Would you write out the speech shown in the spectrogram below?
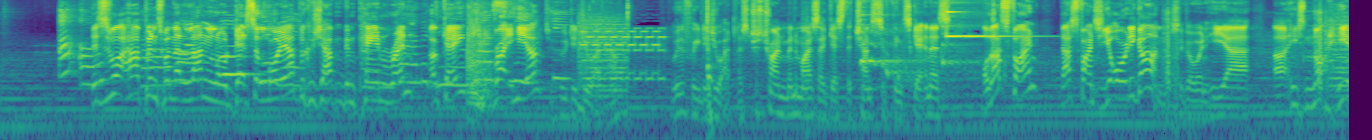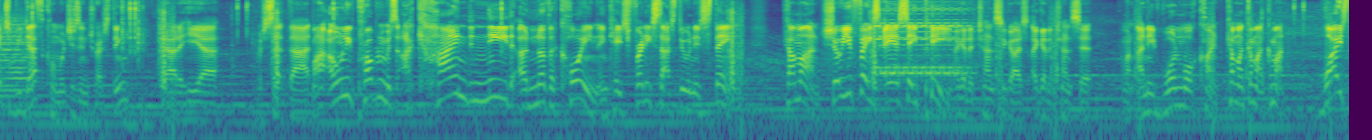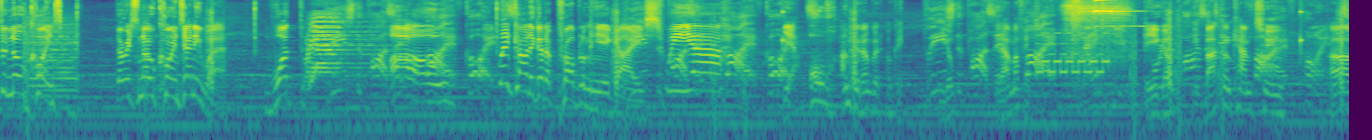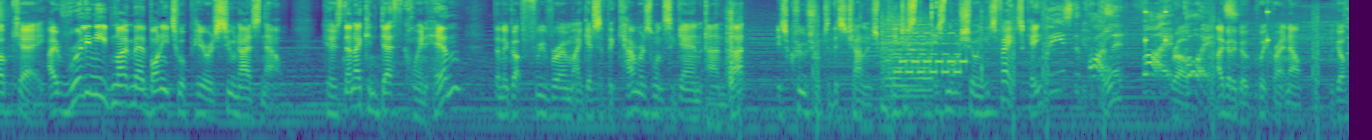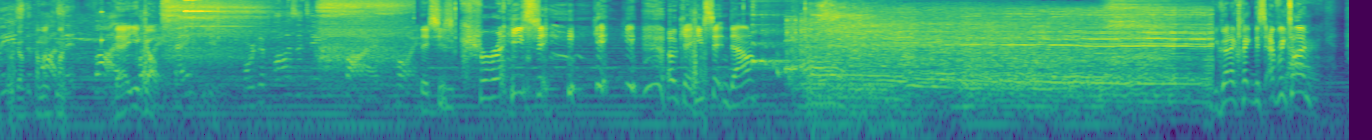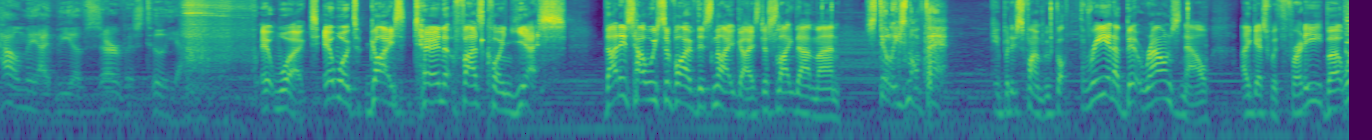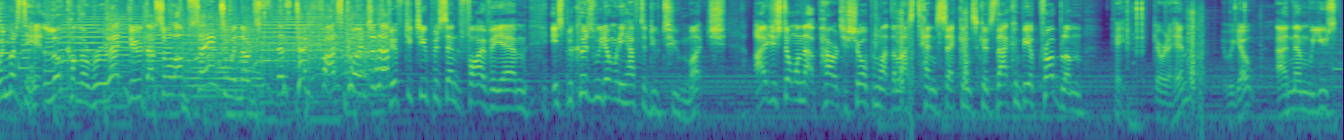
This is what happens when the landlord gets a lawyer because you haven't been paying rent, okay? Right here. So who did you add, huh? Who the freak did you add? Let's just try and minimize, I guess, the chances of things getting us. Oh, that's fine. That's fine. So you're already gone. So go in here. Uh, he's not here to be Deathcon, which is interesting. Get out of here. Reset that. My only problem is I kind of need another coin in case Freddy starts doing his thing. Come on, show your face ASAP. I got a chance here, guys. I got a chance here. Come on, I need one more coin. Come on, come on, come on. Why is there no coins? There is no coins anywhere. What the? Please deposit Uh oh. five coins. We kind of got a problem here, guys. We, uh. five coins. Yeah. Oh, I'm good, I'm good. Okay. Please Yo, deposit Get out my face. five. Thank you. There you go. You're back on cam two. coins. Okay. I really need Nightmare Bonnie to appear as soon as now. Because then I can death coin him. Then I got free roam, I guess, of the cameras once again. And that is crucial to this challenge. But he just is not showing his face, okay? Please deposit go. five Bro, coins. I gotta go quick right now. We go, we go. Come on, come on. There you go. coins. You for depositing five coins. This is crazy. okay, he's sitting down. You gotta click this every time. How may I be of service to you? It worked. It worked. Guys, 10 Fazcoin, yes. That is how we survived this night, guys. Just like that, man. Still, he's not there. Okay, but it's fine. We've got three and a bit rounds now, I guess, with Freddy. But we must hit luck on the roulette, dude. That's all I'm saying to win those, those 10 Fazcoins. 52% 5 a.m. It's because we don't really have to do too much. I just don't want that parrot to show up in like the last 10 seconds because that can be a problem. Okay, get rid of him. Here we go. And then we use...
